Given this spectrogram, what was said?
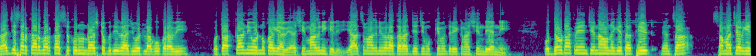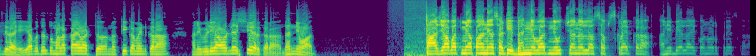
राज्य सरकार बरखास्त करून राष्ट्रपती राजवट लागू करावी व तात्काळ निवडणुका घ्याव्या अशी मागणी केली. याच मागणीवर आता राज्याचे मुख्यमंत्री एकनाथ शिंदे यांनी उद्धव ठाकरे यांचे नाव न घेता थेट त्यांचा समाचार घेतलेला आहे. याबद्दल तुम्हाला काय वाटतं? नक्की कमेंट करा आणि व्हिडिओ आवडल्यास शेअर करा. धन्यवाद. ताज्या बातम्या पाहण्यासाठी धन्यवाद न्यूज चॅनलला सबस्क्राईब करा आणि बेल आयकॉनवर प्रेस करा.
